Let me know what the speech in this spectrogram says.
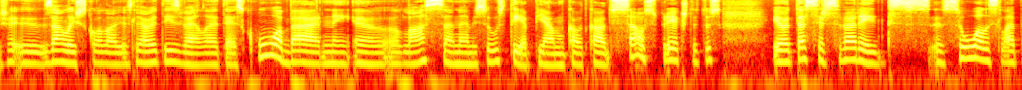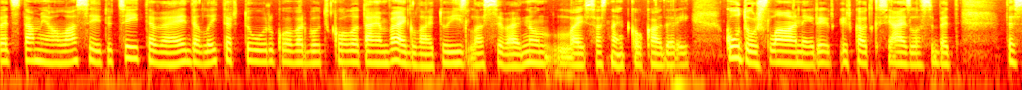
zālīšu skolā jūs ļaujat izvēlēties, ko bērni uh, lasa, nevis uztiepjam kaut kādus savus priekšstatus, jo tas ir svarīgs uh, solis, lai pēc tam jau lasītu cita veida literatūru, ko varbūt skolotājiem vajag, lai tu izlasi vai, nu, lai sasniegtu kaut kādu arī kultūras lāni, ir, ir, ir kaut kas jāizlasa, bet tas,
